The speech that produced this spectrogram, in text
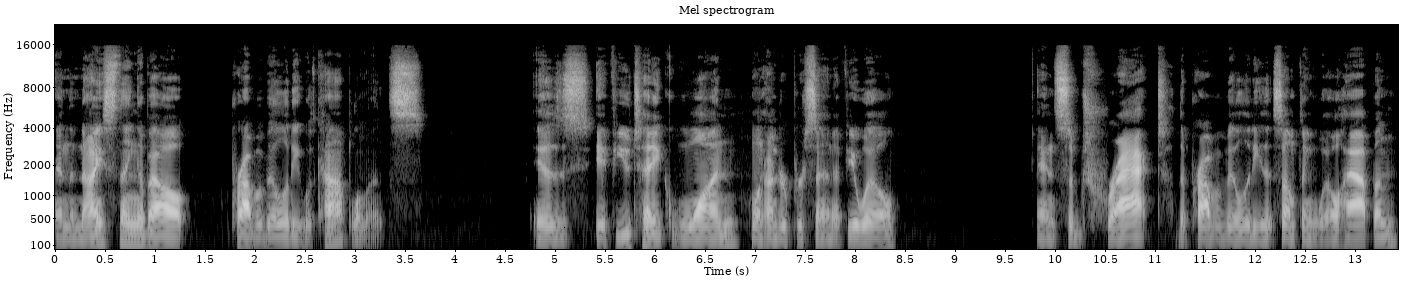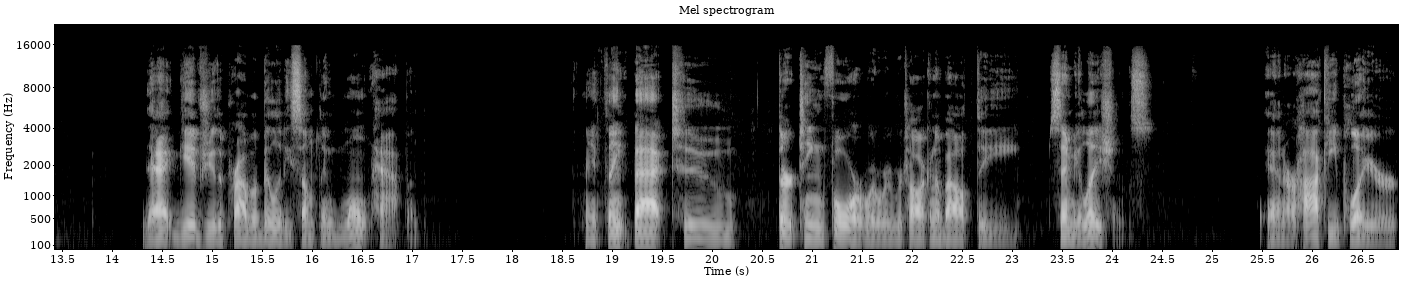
And the nice thing about probability with complements is if you take one, 100%, if you will, and subtract the probability that something will happen, that gives you the probability something won't happen. And think back to 13.4 where we were talking about the simulations. And our hockey player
